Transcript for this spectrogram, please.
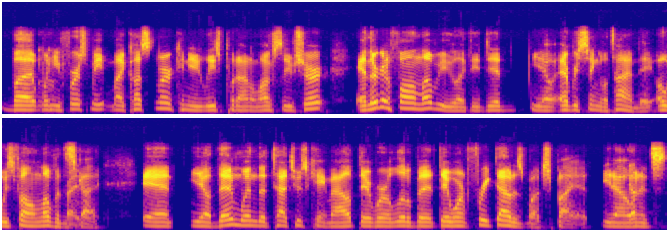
But when Mhm. you first meet my customer, can you at least put on a long sleeve shirt? And they're gonna fall in love with you like they did, you know, every single time. They always fell in love with this Right. guy. And you know, then when the tattoos came out, they were a little bit they weren't freaked out as much by it, you know, Yep. and it's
